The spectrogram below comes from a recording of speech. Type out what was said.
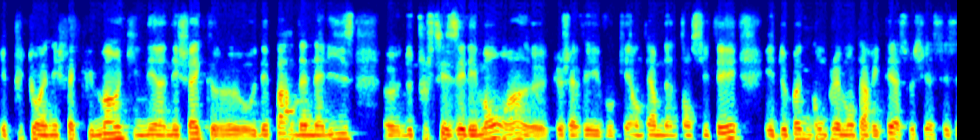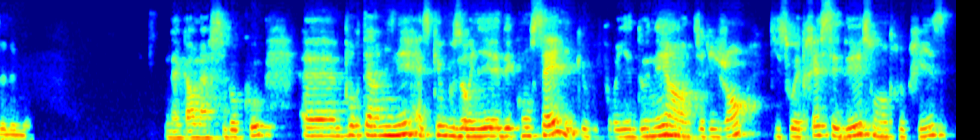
est plutôt un échec humain qui n'est un échec euh, au départ d'analyse euh, de tous ces éléments hein, que j'avais évoqués en termes d'intensité et de bonne complémentarité associée à ces éléments. D'accord, merci beaucoup. pour terminer, est-ce que vous auriez des conseils que vous pourriez donner à un dirigeant qui souhaiterait céder son entreprise?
